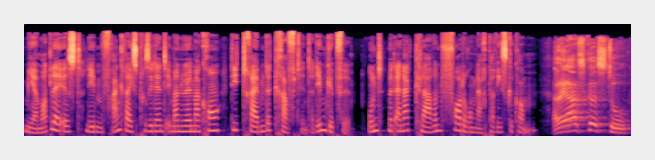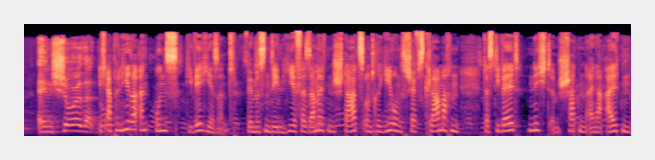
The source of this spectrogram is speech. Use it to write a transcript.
Mia Motley ist neben Frankreichs Präsident Emmanuel Macron die treibende Kraft hinter dem Gipfel und mit einer klaren Forderung nach Paris gekommen. Ich appelliere an uns, die wir hier sind. Wir müssen den hier versammelten Staats- und Regierungschefs klarmachen, dass die Welt nicht im Schatten einer alten,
